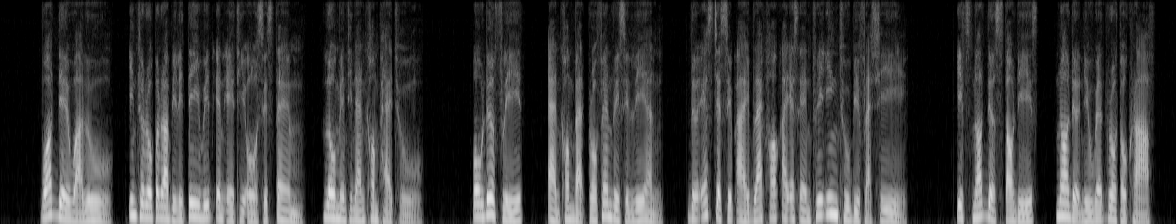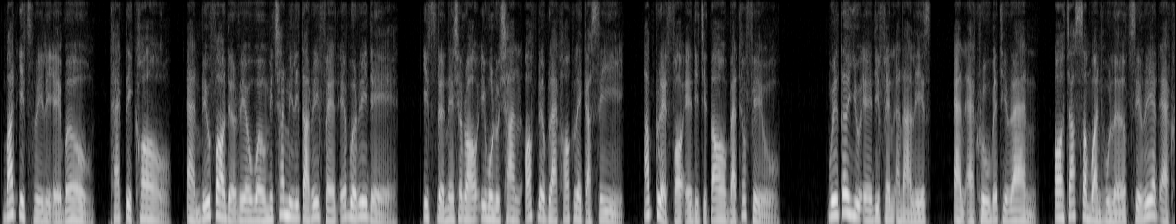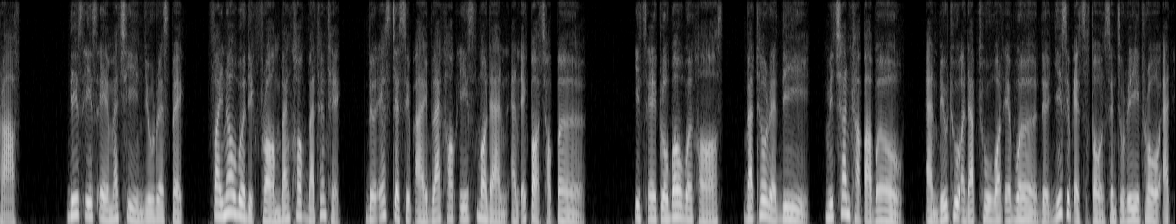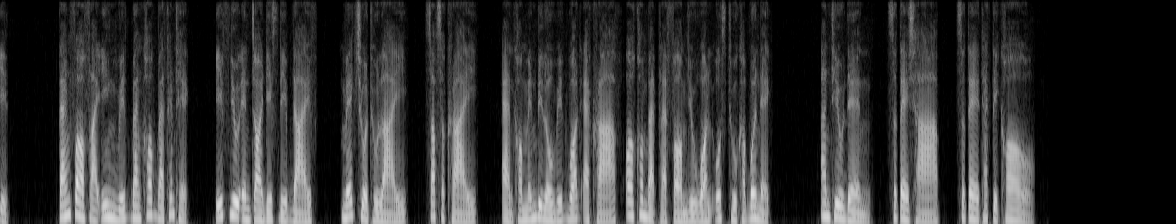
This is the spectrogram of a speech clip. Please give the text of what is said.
What they value, interoperability with NATO system, low maintenance compared to older fleet, and combat proven resilient. The S-70i Black Hawk ISN 3 to be flashy. It's not the stoutest, nor the newest rotorcraft, but it's reliable, tactical, and built for the real-world mission military face every day. It's the natural evolution of the Black Hawk legacy, upgrade for a digital battlefield. Whether you a defense analyst, an aircrew veteran, or just someone who loves serious aircraft, This is a machine you respect. Final verdict from Bangkok Battletech. The S-70i Black Hawk is more than an export chopper. It's a global workhorse, battle ready, mission capable, and built to adapt to whatever the 21 Stone Century throw at it. Thanks for flying with Bangkok Battletech. If you enjoy this deep dive, make sure to like, subscribe, and comment below with what aircraft or combat platform you want us to cover next. Until then, stay sharp, stay tactical.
